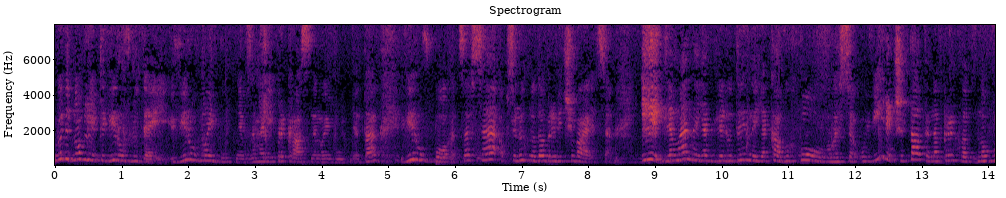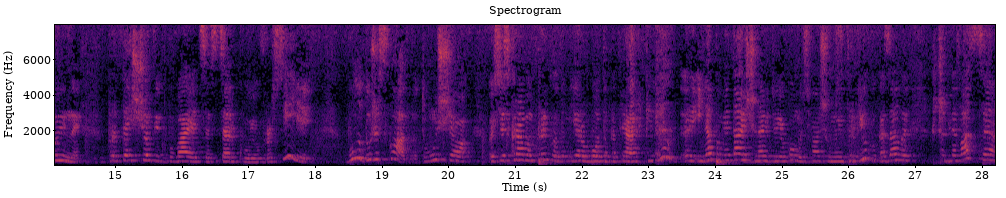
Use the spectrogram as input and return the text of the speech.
ви відновлюєте віру в людей, віру в майбутнє, взагалі прекрасне майбутнє, так? віру в Бога. Це все абсолютно добре відчувається. І для мене, як для людини, яка виховувалася у вірі, читати, наприклад, новини про те, що відбувається з церквою в Росії, було дуже складно, тому що ось яскравим прикладом є робота Патріарх Кирил, Е, і я пам'ятаю, що навіть у якомусь вашому інтерв'ю ви казали, що для вас це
